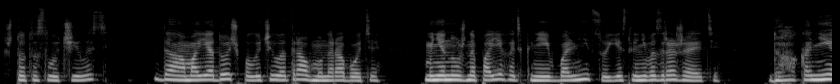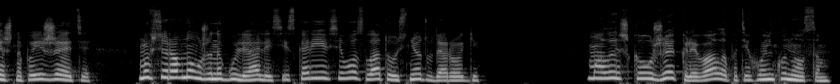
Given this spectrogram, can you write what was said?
«Что-то случилось?» Да, моя дочь получила травму на работе. Мне нужно поехать к ней в больницу, если не возражаете. Да, конечно, поезжайте. Мы все равно уже нагулялись, и скорее всего Злата уснет в дороге. Малышка уже клевала потихоньку носом.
